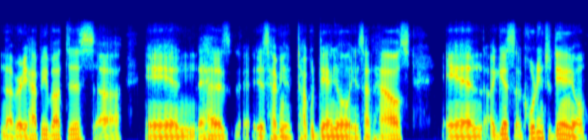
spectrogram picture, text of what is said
not very happy about this, uh, and has is having a talk with Daniel inside the house. And I guess according to Daniel,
